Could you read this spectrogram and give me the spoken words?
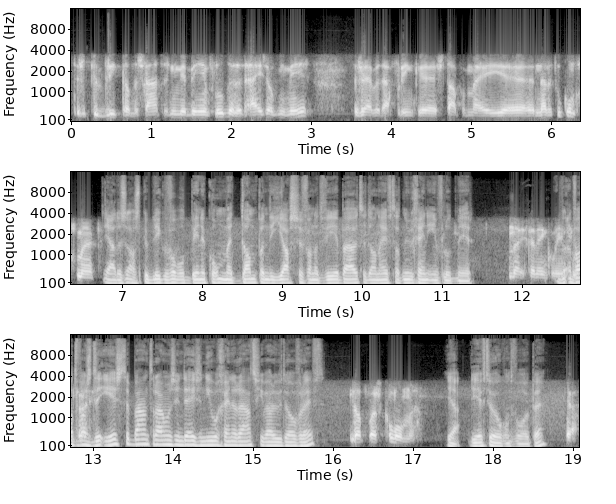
Dus het publiek kan de schaatsers niet meer beïnvloeden en het ijs ook niet meer. Dus we hebben daar flinke stappen mee uh, naar de toekomst gemaakt. Ja, dus als het publiek bijvoorbeeld binnenkomt met dampende jassen van het weer buiten... dan heeft dat nu geen invloed meer? Nee, geen enkel invloed. Wat was de eerste baan trouwens in deze nieuwe generatie waar u het over heeft? Ja, die heeft u ook ontworpen, hè? Ja.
